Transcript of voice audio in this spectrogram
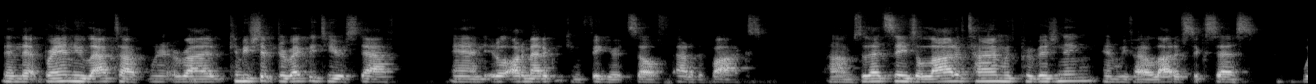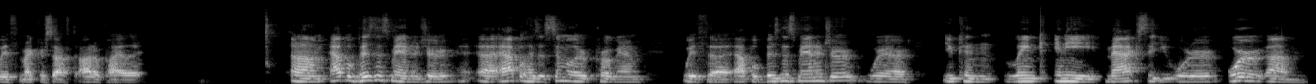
then that brand new laptop, when it arrives, can be shipped directly to your staff and it'll automatically configure itself out of the box. Um, so that saves a lot of time with provisioning, and we've had a lot of success with Microsoft Autopilot. Um, Apple Business Manager, uh, Apple has a similar program with uh, Apple Business Manager where you can link any Macs that you order or um,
